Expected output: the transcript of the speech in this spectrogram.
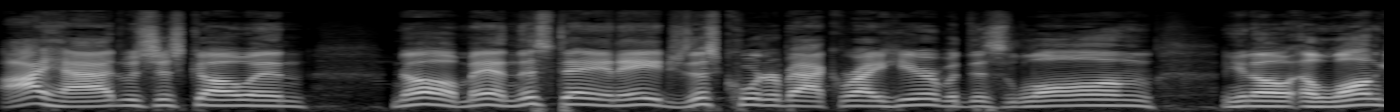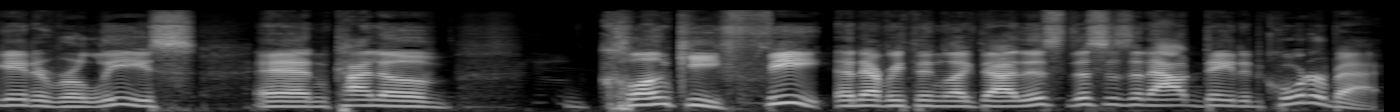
I had was just going, no, man, this day and age, this quarterback right here with this long, you know, elongated release and kind of clunky feet and everything like that. This this is an outdated quarterback.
